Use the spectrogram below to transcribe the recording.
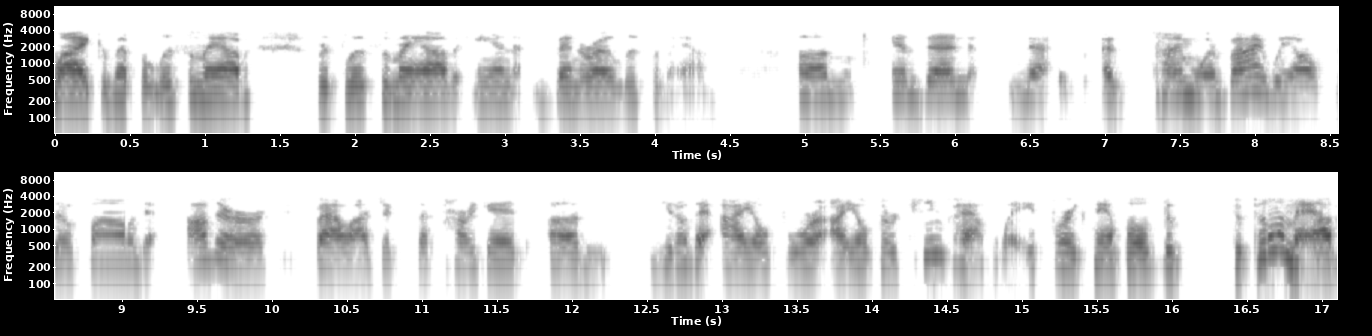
like mepolizumab, reslizumab, and benralizumab. Um, and then as time went by, we also found other biologics that target, um, you know, the IL-4, IL-13 pathway. For example, the dupilumab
